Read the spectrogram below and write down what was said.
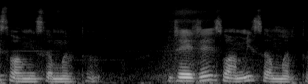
स्वामी समर्थ. जय जय स्वामी समर्थ.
